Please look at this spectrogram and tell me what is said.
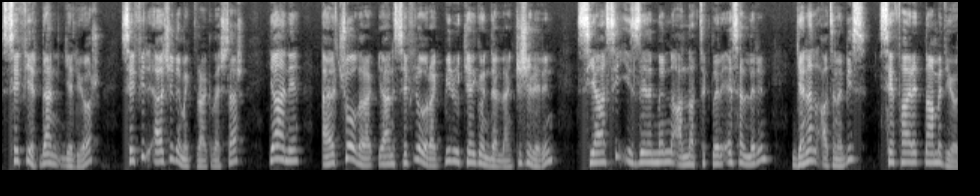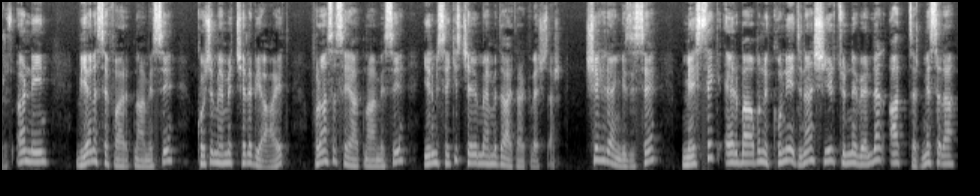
sefirden geliyor. Sefir elçi demektir arkadaşlar. Yani elçi olarak yani sefir olarak bir ülkeye gönderilen kişilerin siyasi izlenimlerini anlattıkları eserlerin genel adına biz sefaretname diyoruz. Örneğin Viyana Sefaretnamesi Koca Mehmet Çelebi'ye ait, Fransa Seyahatnamesi 28 Çelebi Mehmet'e ait arkadaşlar. Şehrengiz ise meslek erbabını konu edinen şiir türüne verilen addır. Mesela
